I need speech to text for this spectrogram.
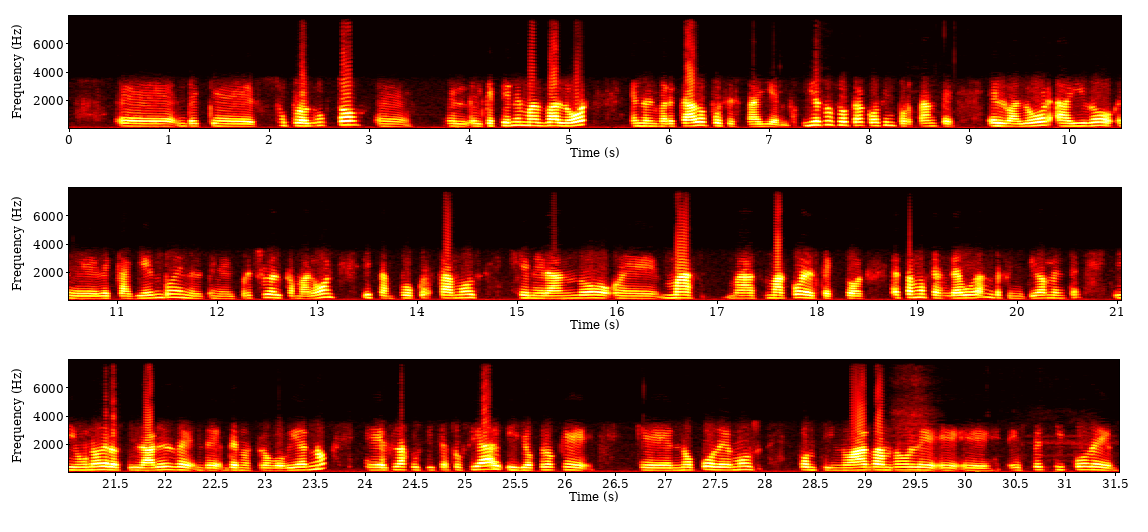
eh, de que su producto eh, el, que tiene más valor en el mercado pues está yendo. Y eso es otra cosa importante. El valor ha ido eh, decayendo en el, precio del camarón y tampoco estamos generando eh, más, más, más por el sector. Estamos en deuda, definitivamente, y uno de los pilares de, de, nuestro gobierno es la justicia social y yo creo que, que no podemos continuar dándole eh, eh, este tipo de,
